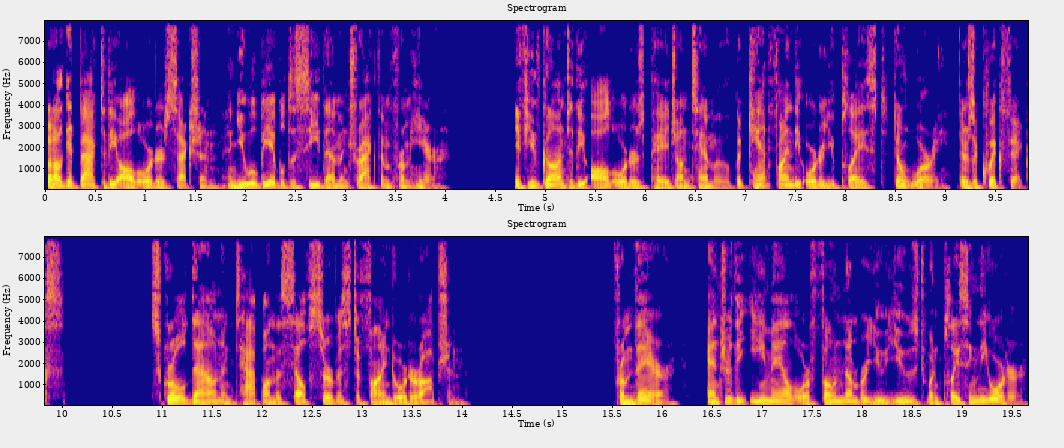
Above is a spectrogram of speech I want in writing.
But I'll get back to the All Orders section, and you will be able to see them and track them from here. If you've gone to the All Orders page on Temu but can't find the order you placed, don't worry, there's a quick fix. Scroll down and tap on the Self-Service to Find Order option. From there, enter the email or phone number you used when placing the order,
